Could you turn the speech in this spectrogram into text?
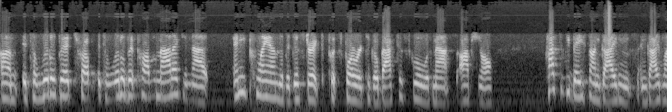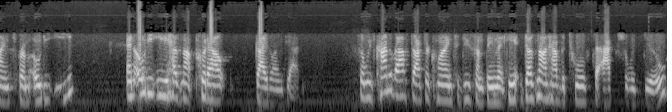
Um, it's a little bit tr- it's a little bit problematic in that any plan that the district puts forward to go back to school with masks optional has to be based on guidance and guidelines from ODE, and ODE has not put out guidelines yet. So we've kind of asked Dr. Cline to do something that he does not have the tools to actually do.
